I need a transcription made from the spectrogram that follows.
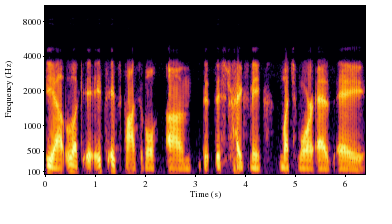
Yeah, look, it's it's possible. Um, th- this strikes me much more as a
